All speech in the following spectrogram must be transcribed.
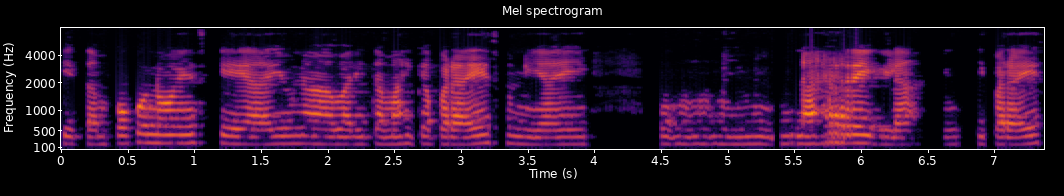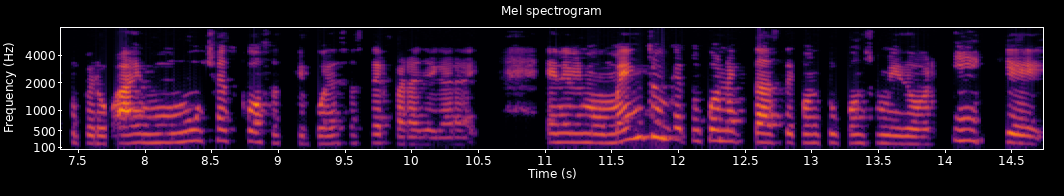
que tampoco no es que hay una varita mágica para eso, ni hay una regla y para eso, pero hay muchas cosas que puedes hacer para llegar ahí. En el momento en que tú conectaste con tu consumidor y que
